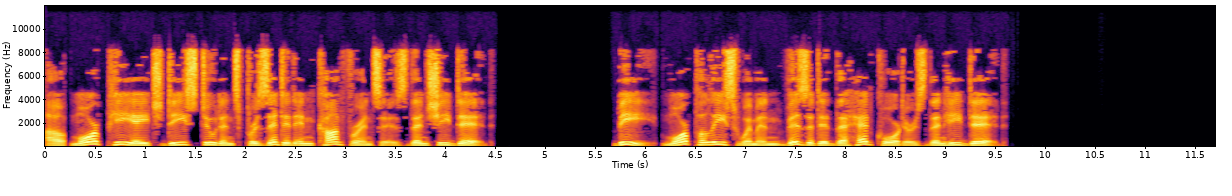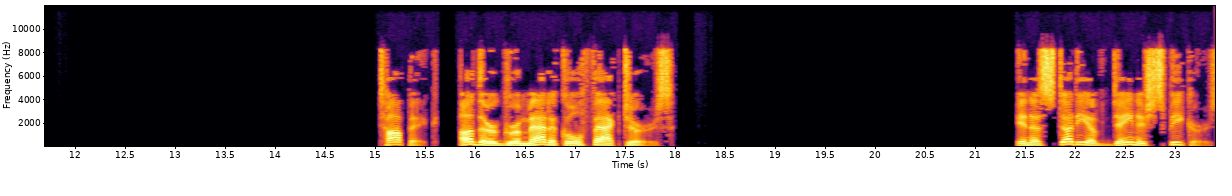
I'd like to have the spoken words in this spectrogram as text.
A more PhD students presented in conferences than she did. B more policewomen visited the headquarters than he did. Other grammatical factors. In a study of Danish speakers,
